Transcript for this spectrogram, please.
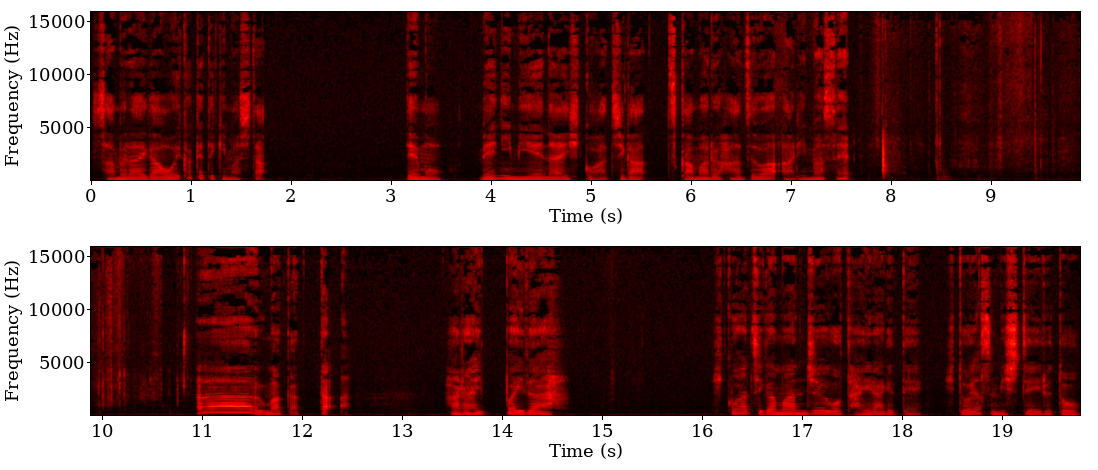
侍が追いかけてきました。でも目に見えない彦八が捕まるはずはありません。あーうまかった。腹いっぱいだ。彦八がまんじゅうを平らげて一休みしていると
